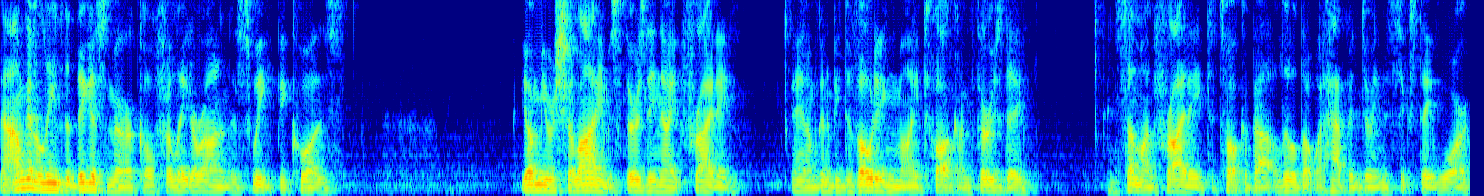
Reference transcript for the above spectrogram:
Now, I'm going to leave the biggest miracle for later on in this week because Yom Yerushalayim is Thursday night, Friday, and I'm going to be devoting my talk on Thursday and some on Friday to talk about a little bit what happened during the Six Day War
